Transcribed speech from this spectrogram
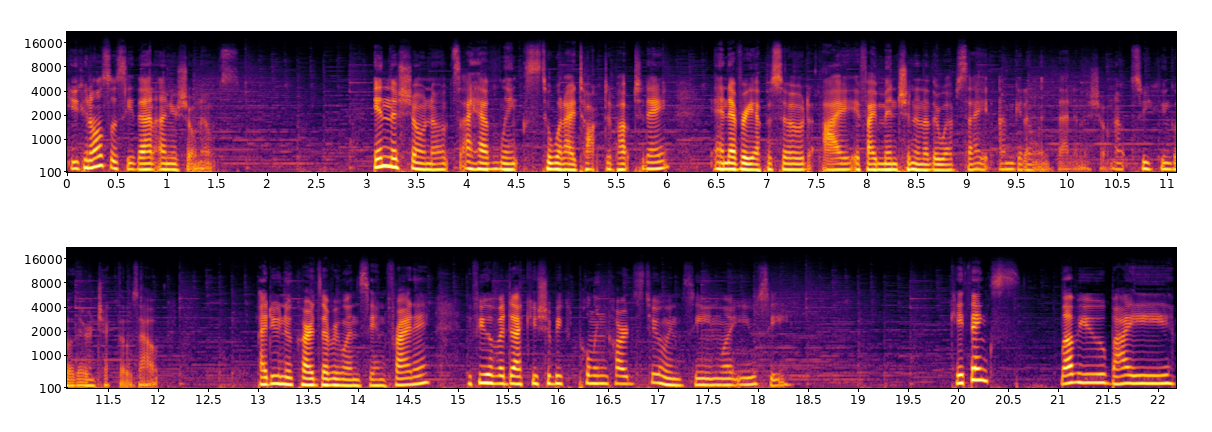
You can also see that on your show notes. In the show notes, I have links to what I talked about today. And every episode, I if I mention another website, I'm going to link that in the show notes so you can go there and check those out. I do new cards every Wednesday and Friday. If you have a deck, you should be pulling cards too and seeing what you see. Okay, thanks. Love you. Bye.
